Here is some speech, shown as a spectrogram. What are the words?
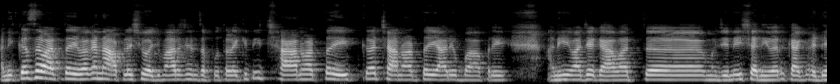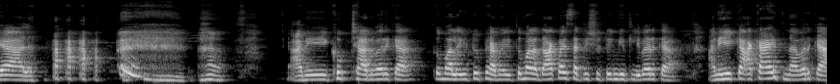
आणि कसं वाटतंय बघा ना आपल्या शिवाजी महाराजांचा पुतळा किती छान वाटतंय इतकं छान वाटतंय. अरे बापरे! आणि ही माझ्या गावाचं म्हणजे निशाणीवर का घड्याळ. आणि खूप छान बरं का. तुम्हाला युट्यूब फॅमिली तुम्हाला दाखवायसाठी शूटिंग घेतली बरं का. आणि हे काका आहेत ना बरं का.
